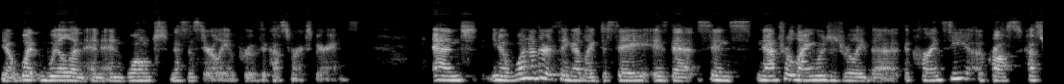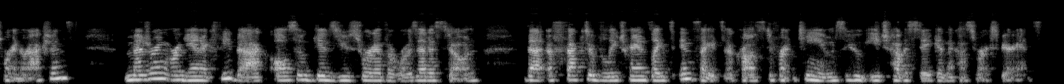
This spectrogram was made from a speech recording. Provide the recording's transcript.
you know what will and, and, and won't necessarily improve the customer experience. And you know one other thing i'd like to say is that since natural language is really the, the currency across customer interactions measuring organic feedback also gives you sort of a rosetta stone that effectively translates insights across different teams who each have a stake in the customer experience.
